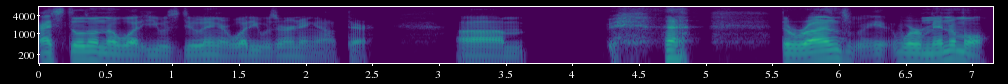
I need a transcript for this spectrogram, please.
I still don't know what he was doing or what he was earning out there. Um, the runs were minimal.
